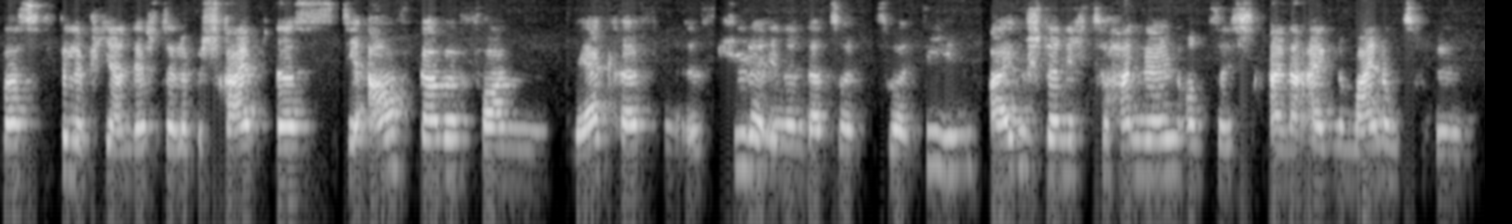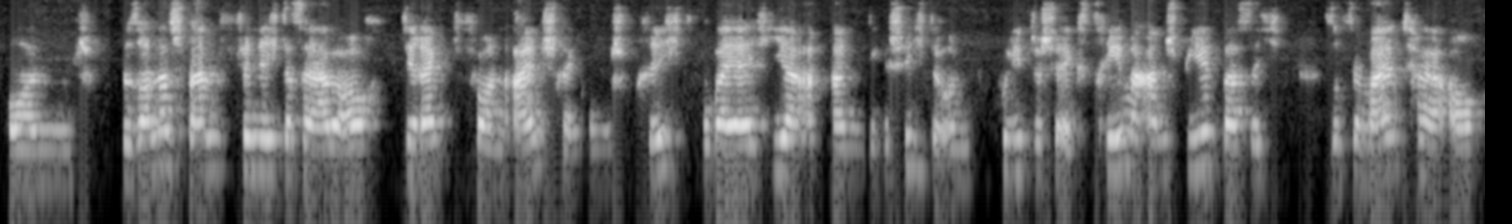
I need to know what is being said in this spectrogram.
was Philipp hier an der Stelle beschreibt, dass die Aufgabe von Lehrkräften ist, SchülerInnen dazu zu erziehen, eigenständig zu handeln und sich eine eigene Meinung zu bilden. Und besonders spannend finde ich, dass er aber auch direkt von Einschränkungen spricht, wobei er hier an die Geschichte und politische Extreme anspielt, was ich so für meinen Teil auch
